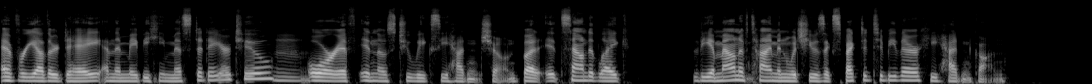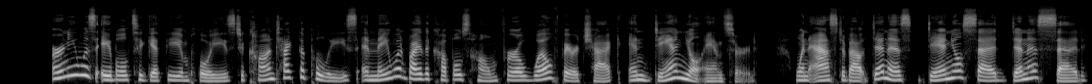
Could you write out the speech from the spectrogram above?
every other day and then maybe he missed a day or two, Mm. or if in those two weeks he hadn't shown. But it sounded like the amount of time in which he was expected to be there, he hadn't gone. Ernie was able to get the employees to contact the police and they went by the couple's home for a welfare check, and Daniel answered. When asked about Dennis, Daniel said Dennis said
